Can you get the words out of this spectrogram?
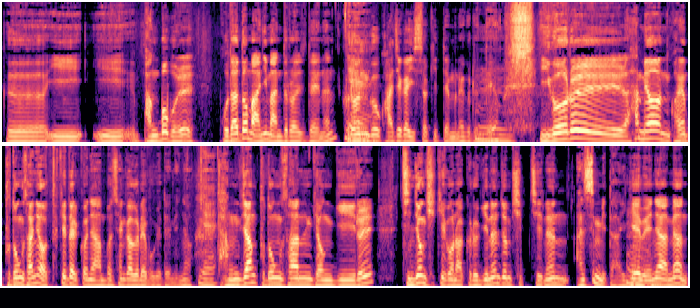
그이이 방법을 보다 더 많이 만들어야 되는 그런 예. 그 과제가 있었기 때문에 그런데요. 음. 이거를 하면 과연 부동산이 어떻게 될 거냐 한번 생각을 해보게 되면요. 예. 당장 부동산 경기를 진정시키거나 그러기는 좀 쉽지는 않습니다. 이게 음. 왜냐하면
